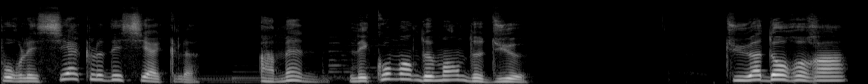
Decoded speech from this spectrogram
pour les siècles des siècles. Amen les commandements de Dieu. Tu adoreras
